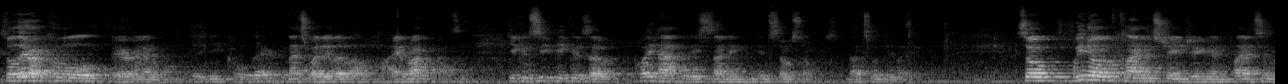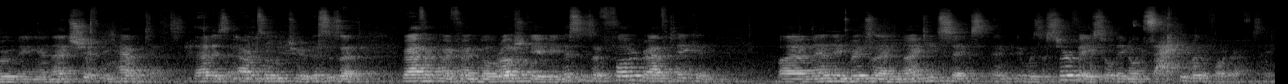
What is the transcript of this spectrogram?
So they're a cool air animal. They need cold air. And that's why they live up high in rock piles. You can see pikas out quite happily sunning in snowstorms. That's what they like. So we know climate's changing and plants are moving and that's shifting habitats. That is absolutely true. This is a graphic my friend Bill Roche gave me. This is a photograph taken by a man named Bridgland in 1906, and it was a survey so they know exactly where the photograph was taken.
